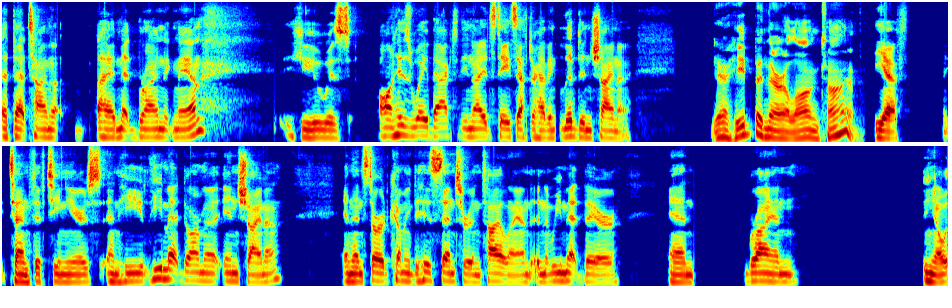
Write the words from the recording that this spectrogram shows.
at that time, uh, I had met Brian McMahon, who was on his way back to the United States after having lived in China. Yeah, he'd been there a long time. Yeah, like 10, 15 years. And he, he met Dharma in China and then started coming to his center in Thailand. And we met there. And Brian, you know,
